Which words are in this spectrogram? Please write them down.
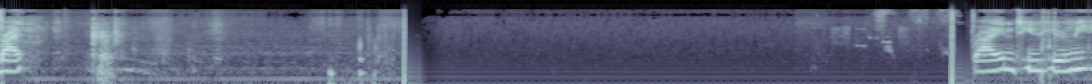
Brian. Brian, do you hear me?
